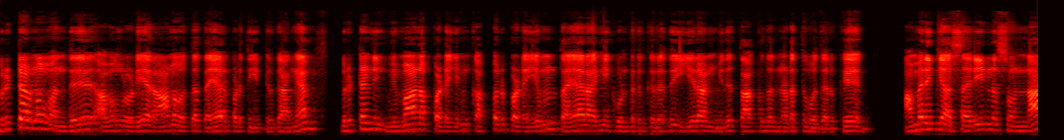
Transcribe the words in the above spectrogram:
பிரிட்டனும் வந்து அவங்களுடைய ராணுவத்தை தயார்படுத்திக்கிட்டு இருக்காங்க. பிரிட்டனின் விமானப்படையும் கப்பற்படையும் தயாராகி கொண்டிருக்கிறது ஈரான் மீது தாக்குதல் நடத்துவதற்கு. அமெரிக்கா சரின்னு சொன்னா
